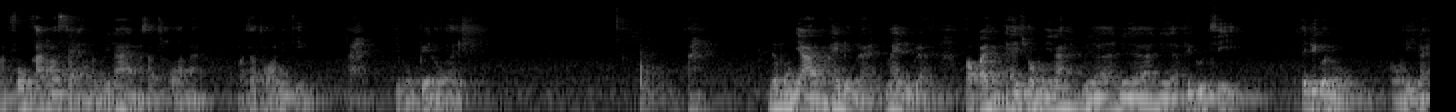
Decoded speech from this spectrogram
มันโฟกัสแล้วแสงมันไม่ได้มันสะท้อนนะมันสะท้อนจริงๆอะเดี๋ยวผมเปลี่ยนองค์ให้ดูเนื้อผมยาวผมไม่ให้ดูนะไม่ให้ดูแล้วต่อไปผมจะให้ชมนี่นะเนื้อเนื้อเนื้อพิกุลสีไอพิกุลหกองนี้นะ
